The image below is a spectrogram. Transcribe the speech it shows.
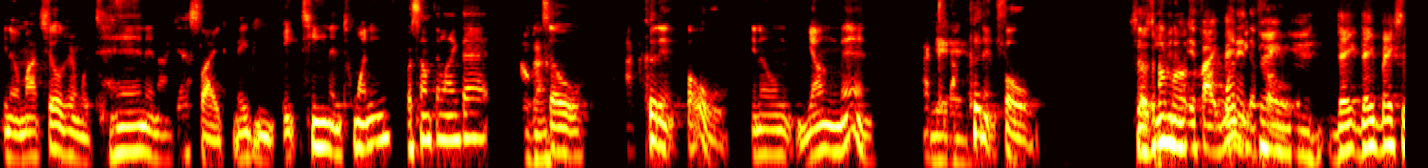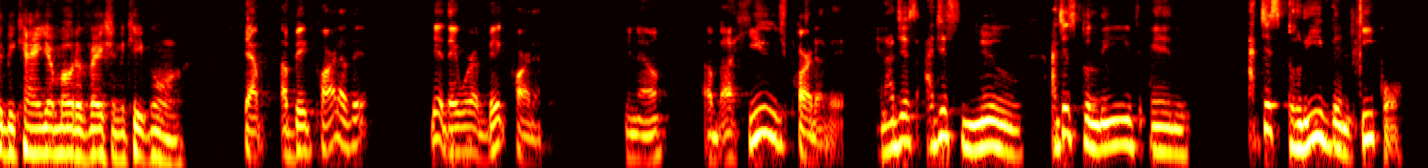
you know, my children were 10 and I guess like maybe 18 and 20 or something like that. Okay. So I couldn't fold. You know, young men, I, yeah. I couldn't fold. So, so even if I wanted became, to fold, they they basically became your motivation to keep going. That a big part of it. Yeah, they were a big part of it. You know, a, a huge part of it. And I just I just knew I just believed in I just believed in people.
